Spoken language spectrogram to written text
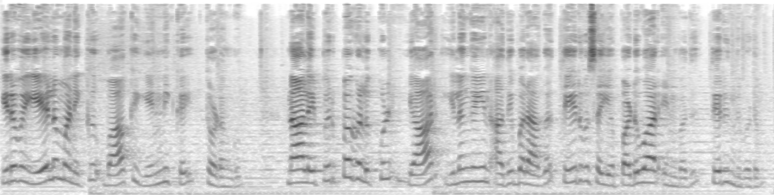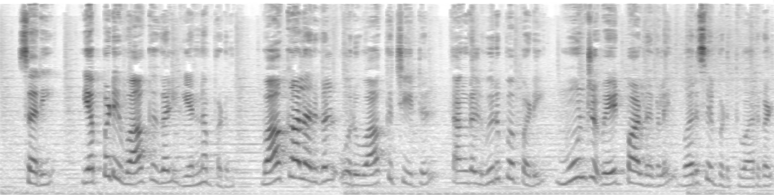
இரவு ஏழு மணிக்கு வாக்கு எண்ணிக்கை தொடங்கும். நாளை பிற்பகலுக்குள் யார் இலங்கையின் அதிபராக தேர்வு செய்யப்படுவார் என்பது தெரிந்துவிடும். சரி எப்படி வாக்குகள் எண்ணப்படும்? வாக்காளர்கள் ஒரு வாக்குச்சீட்டில் தங்கள் விருப்பப்படி மூன்று வேட்பாளர்களை வரிசைப்படுத்துவார்கள்.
